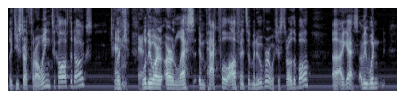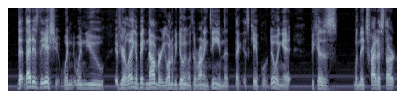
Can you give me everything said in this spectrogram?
Like, do you start throwing to call off the dogs? Like, Yeah. we'll do our, our less impactful offensive maneuver, which is throw the ball. Uh, I guess. I mean, when that that is the issue. When when you if you're laying a big number, you want to be doing it with a running team that, that is capable of doing it because when they try to start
